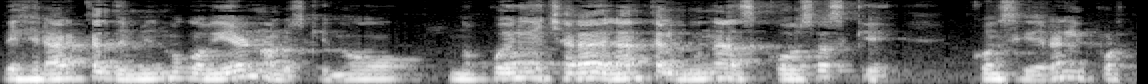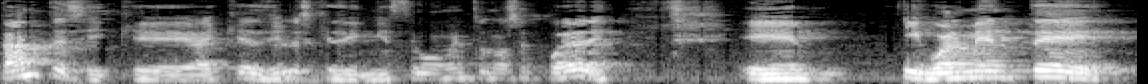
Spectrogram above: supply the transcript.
de, jerarcas del mismo gobierno, a los que no, no pueden echar adelante algunas cosas que consideran importantes y que hay que decirles que en este momento no se puede. Eh, igualmente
